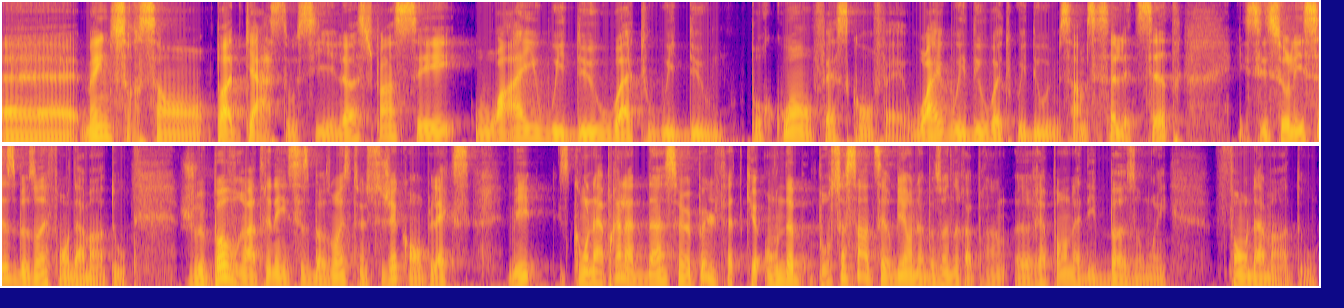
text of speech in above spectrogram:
euh, même sur son podcast aussi, là, je pense que c'est Why We Do What We Do pourquoi on fait ce qu'on fait. Why we do what we do. Il me semble c'est ça le titre. Et c'est sur les six besoins fondamentaux. Je ne veux pas vous rentrer dans les six besoins, c'est un sujet complexe, mais ce qu'on apprend là-dedans, c'est un peu le fait que a, pour se sentir bien, on a besoin de répondre à des besoins fondamentaux.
